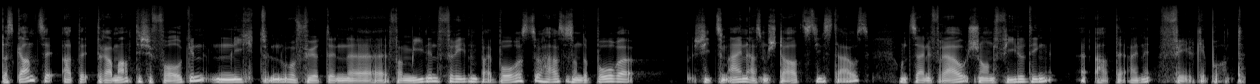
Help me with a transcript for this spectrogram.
Das Ganze hatte dramatische Folgen, nicht nur für den äh, Familienfrieden bei Bohrers zu Hause, sondern Bohrer schied zum einen aus dem Staatsdienst aus und seine Frau Sean Fielding äh, hatte eine Fehlgeburt.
